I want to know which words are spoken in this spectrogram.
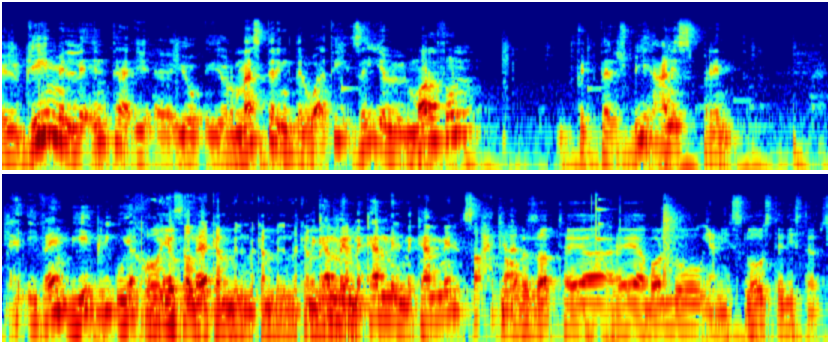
الجيم اللي انت يور ماسترنج دلوقتي زي الماراثون في التشبيه عن sprint فاهم؟ بيجري وياخد هو يفضل مسافات. مكمل مكمل مكمل مكمل مكمل. مكمل صح كده؟ بالظبط هي هي برضو يعني slow steady steps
